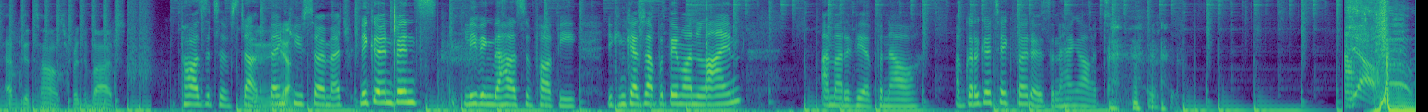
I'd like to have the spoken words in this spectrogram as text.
have a good time, spread the vibes. Positive stuff. Yeah. Thank Yeah. you so much. Nico and Vinz leaving the House of Poppy. You can catch up with them online. I'm out of here for now. I've got to go take photos and hang out. Yeah.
